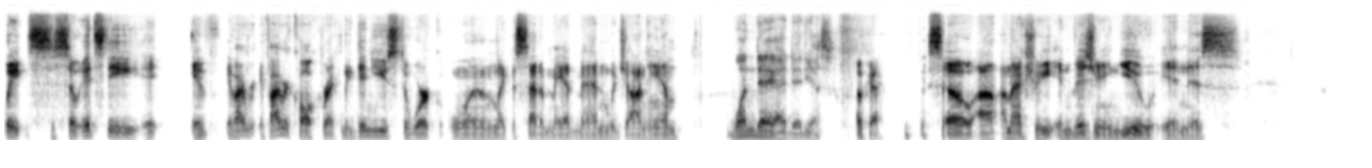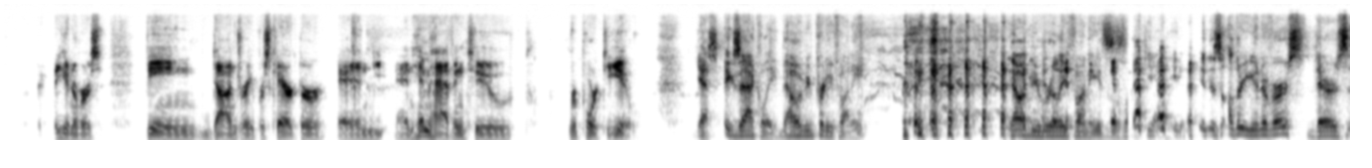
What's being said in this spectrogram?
wait so it's the it, if if i if i recall correctly didn't you used to work on like the set of mad men with john hamm One day I did, yes. okay so i'm actually envisioning you in this universe being don draper's character and and him having to report to you Yes, exactly. That would be pretty funny. that would be really funny. It's just like yeah, in, in this other universe, there's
